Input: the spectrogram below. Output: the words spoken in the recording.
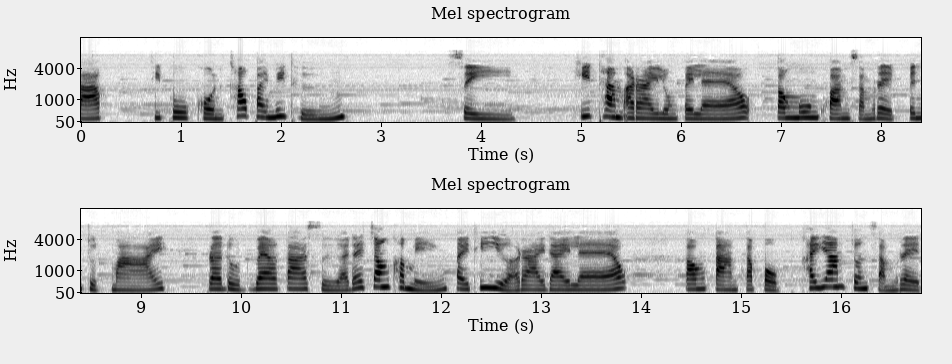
ลับ ที่ผู้คนเข้าไปไม่ถึง 4. คิดทำอะไรลงไปแล้ว ต้องมุ่งความสำเร็จเป็นจุดหมาย ประดุดแววตาเสือได้จ้องเขม็งไปที่เหยื่อรายใดแล้ว ต้องตามตะปบขย้ำจนสำเร็จ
